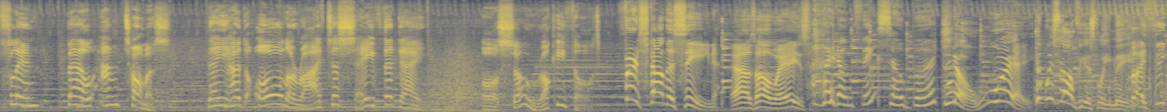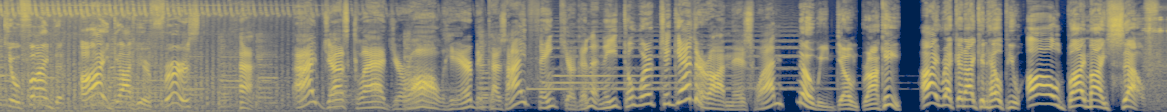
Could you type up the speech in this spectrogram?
Flynn, Belle, and Thomas. They had all arrived to save the day. Or so Rocky thought. First on the scene, as always. I don't think so, Butch. No way! It was obviously me. I think you'll find that I got here first. I'm just glad you're all here because I think you're gonna need to work together on this one. No, we don't, Rocky. I reckon I can help you all by myself.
